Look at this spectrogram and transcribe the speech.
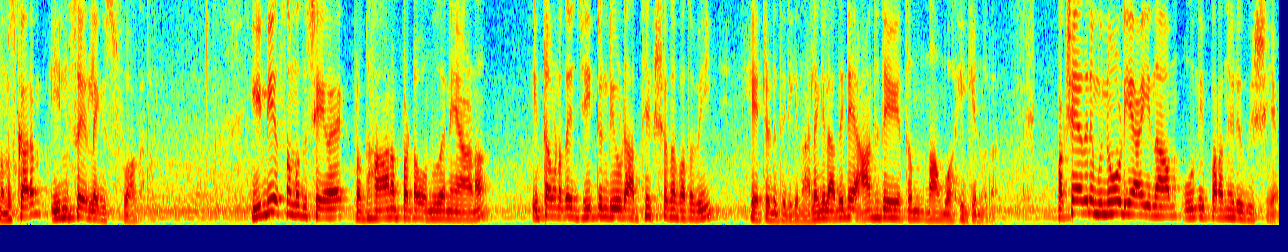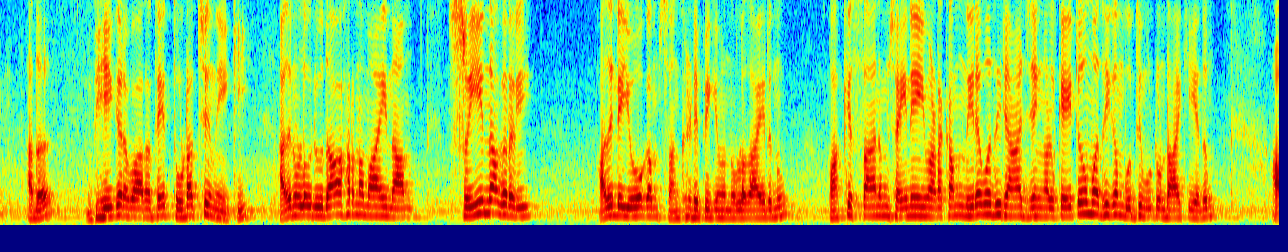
നമസ്കാരം ഇൻസൈഡിലേക്ക് സ്വാഗതം. ഇന്ത്യയെ സംബന്ധിച്ചേറെ പ്രധാനപ്പെട്ട ഒന്ന് തന്നെയാണ് ഇത്തവണത്തെ ജി ട്വന്റിയുടെ അധ്യക്ഷത പദവി ഏറ്റെടുത്തിരിക്കുന്നത് അല്ലെങ്കിൽ അതിന്റെ ആതിഥേയത്വം നാം വഹിക്കുന്നത്. പക്ഷേ അതിന് മുന്നോടിയായി നാം ഊന്നിപ്പറഞ്ഞൊരു വിഷയം അത് ഭീകരവാദത്തെ തുടച്ചു നീക്കി അതിനുള്ള ഒരു ഉദാഹരണമായി നാം ശ്രീനഗറിൽ അതിന്റെ യോഗം സംഘടിപ്പിക്കുമെന്നുള്ളതായിരുന്നു. പാകിസ്ഥാനും ചൈനയും അടക്കം നിരവധി രാജ്യങ്ങൾക്ക് ഏറ്റവും അധികം ബുദ്ധിമുട്ടുണ്ടാക്കിയതും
